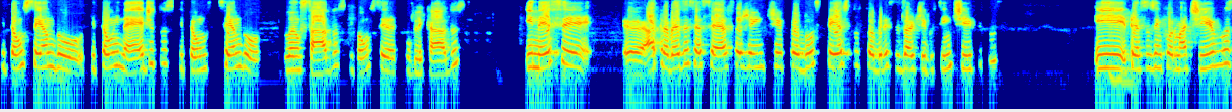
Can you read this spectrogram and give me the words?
que estão sendo, que estão inéditos, que estão sendo lançados, que vão ser publicados. E nesse, é, através desse acesso, a gente produz textos sobre esses artigos científicos e uhum. textos informativos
